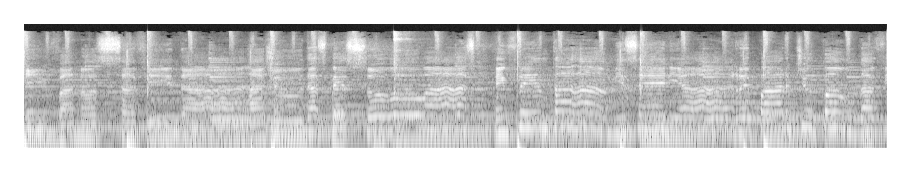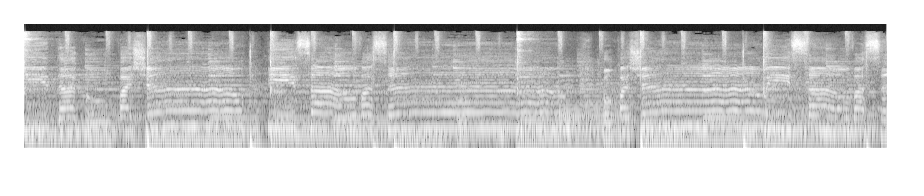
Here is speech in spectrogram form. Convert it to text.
motiva a nossa vida, ajuda as pessoas, enfrenta a miséria, reparte o pão da vida com paixão e salvação, com paixão e salvação.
